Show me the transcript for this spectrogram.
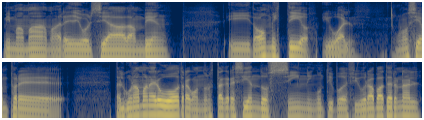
mi mamá, madre divorciada también, y todos mis tíos igual. Uno siempre, de alguna manera u otra, cuando uno está creciendo sin ningún tipo de figura paternal,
